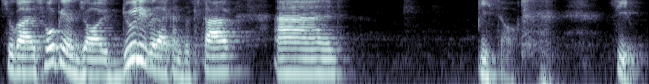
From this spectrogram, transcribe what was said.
so guys hope you enjoyed. Do leave a like and subscribe and peace out. See you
